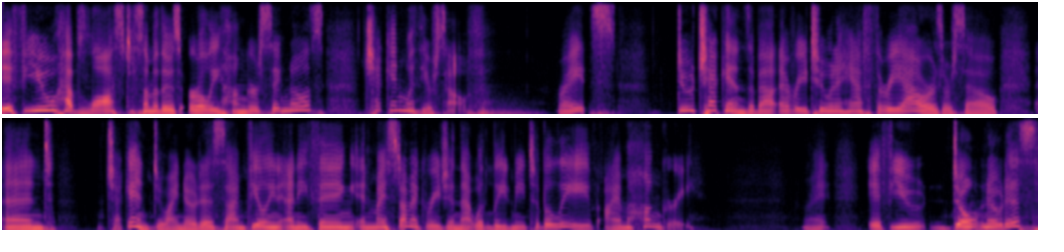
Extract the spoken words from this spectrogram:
if you have lost some of those early hunger signals, check in with yourself, right? do check ins about every two and a half, three hours or so and check in. Do I notice I'm feeling anything in my stomach region that would lead me to believe I'm hungry? Right? If you don't notice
